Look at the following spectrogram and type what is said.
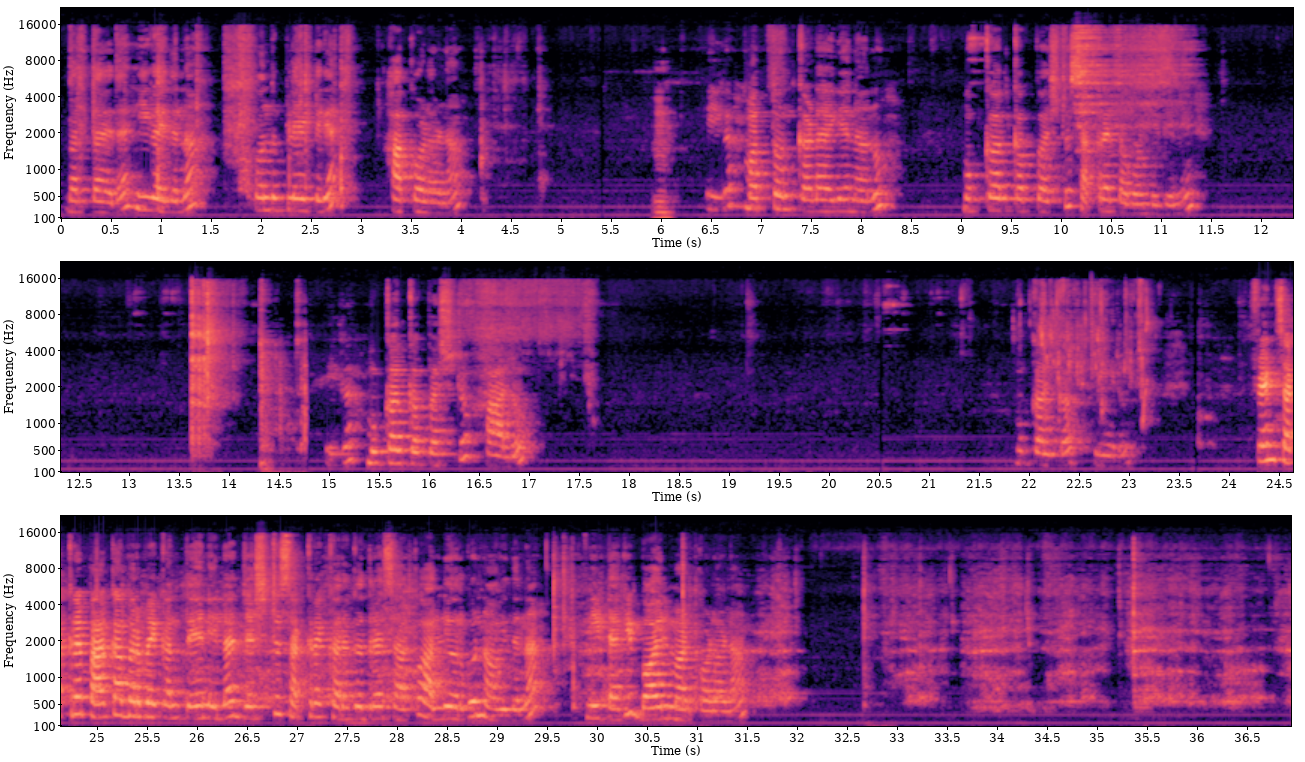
ಬರ್ತಾ ಇದೆ. ಈಗ ಇದನ್ನು ಒಂದು ಪ್ಲೇಟ್ಗೆ ಹಾಕೊಳ್ಳೋಣ. ಈಗ ಮತ್ತೊಂದು ಕಡಾಯಿಗೆ ನಾನು ಮುಕ್ಕಾಲು ಕಪ್ ಅಷ್ಟು ಸಕ್ಕರೆ ತಗೊಂಡಿದ್ದೀನಿ. ಮುಕ್ಕಾಲು ಕಪ್ ಅಷ್ಟು ಹಾಲು. ಮುಕ್ಕಾಲು ಕಪ್ ನೀರು. ಫ್ರೆಂಡ್ಸ್ ಸಕ್ಕರೆ ಪಾಕ ಬರ್ಬೇಕಂತೇನಿಲ್ಲ. ಜಸ್ಟ್ ಸಕ್ಕರೆ ಕರಗಿದ್ರೆ ಸಾಕು. ಅಲ್ಲಿವರೆಗೂ ನಾವು ಇದನ್ನ ನೀಟಾಗಿ ಬಾಯ್ಲ್ ಮಾಡ್ಕೊಳ್ಳೋಣ.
